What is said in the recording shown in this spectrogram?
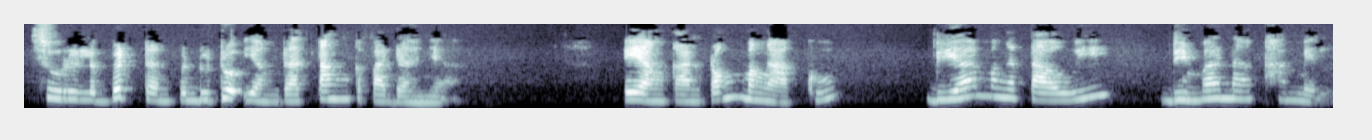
suri lebet dan penduduk yang datang kepadanya. Eyang Kantong mengaku dia mengetahui di mana Kamil.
